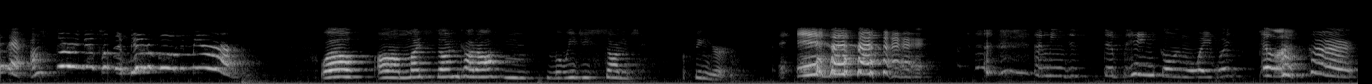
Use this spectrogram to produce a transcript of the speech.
is it? I'm staring at something beautiful in the mirror! Well, son cut off Luigi's son's finger. I mean, just the pain's going away, but it hurts.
